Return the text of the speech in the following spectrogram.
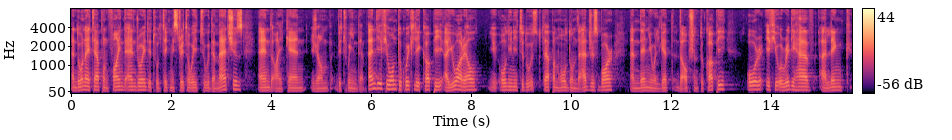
And when I tap on find Android, it will take me straight away to the matches and I can jump between them. And if you want to quickly copy a URL, you, all you need to do is to tap and hold on the address bar and then you will get the option to copy. Or if you already have a link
